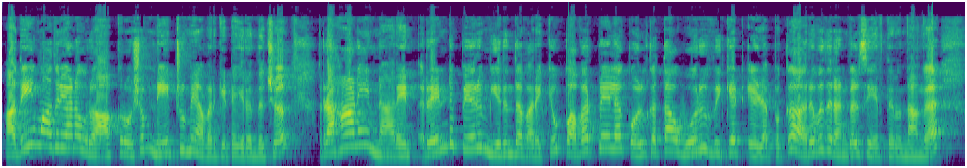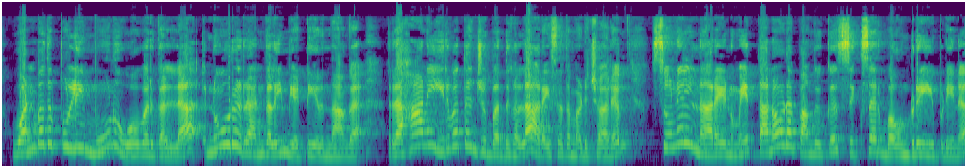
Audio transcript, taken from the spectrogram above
அதே மாதிரியான ஒரு ஆக்ரோஷம் நேற்றுமே அவர்கிட்ட இருந்துச்சு. ரஹானே நரேன் ரெண்டு பேரும் இருந்த வரைக்கும் பவர் பிளேல கொல்கத்தா ஒரு விக்கெட் இழப்புக்கு அறுபது ரன்கள் சேர்த்திருந்தாங்க. ஒன்பது புள்ளி மூணு ஓவர்கள்ல நூறு ரன்களையும் எட்டி இருந்தாங்க ரஹானே இருபத்தஞ்சு பந்துகள்ல அரை சதம் அடிச்சாரு. சுனில் நரேனுமே தன்னோட பங்குக்கு சிக்ஸர் பவுண்டரி இப்படின்னு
